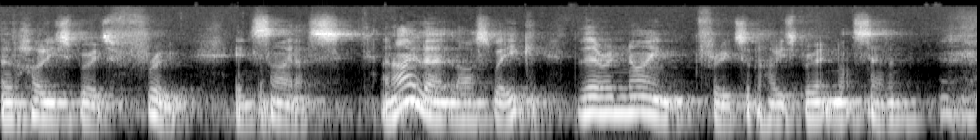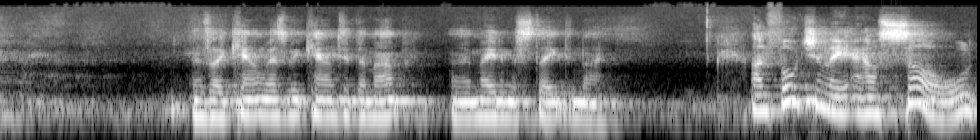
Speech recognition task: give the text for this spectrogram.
of Holy Spirit's fruit inside us. And I learned last week that there are nine fruits of the Holy Spirit, not seven. As I count, as we counted them up, I made a mistake, didn't I? Unfortunately, our soul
